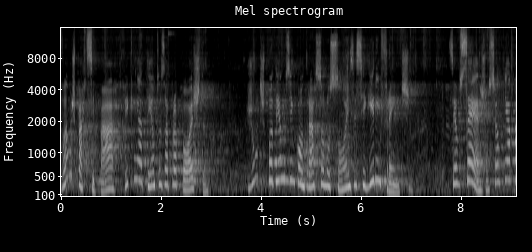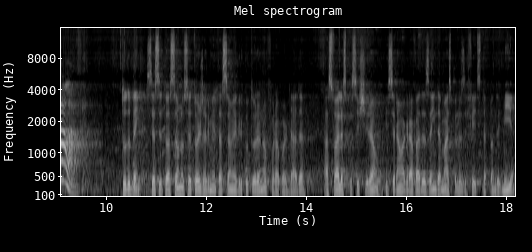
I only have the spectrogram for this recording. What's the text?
Vamos participar? Fiquem atentos à proposta. Juntos podemos encontrar soluções e seguir em frente. Seu Sérgio, o senhor tem a palavra. Tudo bem. Se a situação no setor de alimentação e agricultura não for abordada, as falhas persistirão e serão agravadas ainda mais pelos efeitos da pandemia,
